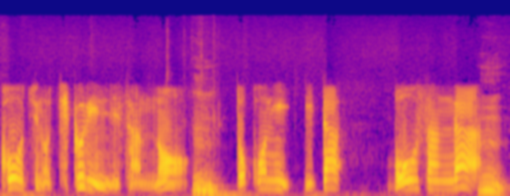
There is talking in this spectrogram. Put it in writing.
高知の竹林寺さんのうん。とこにいた坊さんが、うん。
